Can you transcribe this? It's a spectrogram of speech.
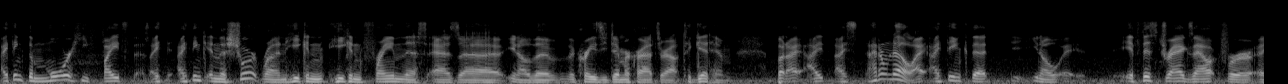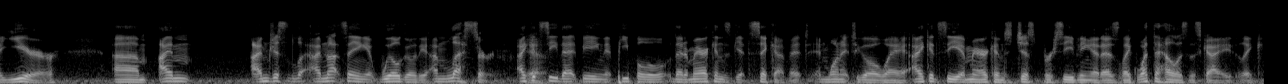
I think the more he fights this, I, th- I think in the short run he can he can frame this as uh, you know the the crazy Democrats are out to get him. But I, I, I, I don't know. I, I think that you know if this drags out for a year, um, I'm I'm just I'm not saying it will go the I'm less certain. I Yeah. could see that being that people that Americans get sick of it and want it to go away. I could see Americans just perceiving it as like what the hell is this guy like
